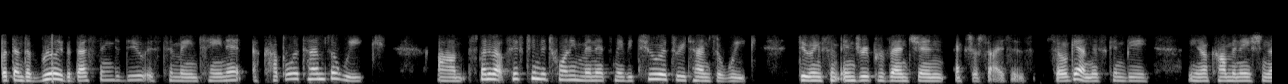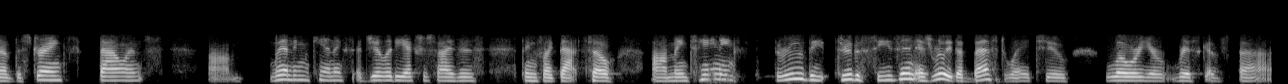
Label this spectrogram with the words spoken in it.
but then the really the best thing to do is to maintain it a couple of times a week. Um, spend about 15 to 20 minutes, maybe two or three times a week, doing some injury prevention exercises. So again, this can be you know, a combination of the strength, balance, um, landing mechanics, agility exercises, things like that. So uh, maintaining through the through the season is really the best way to lower your risk of uh,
